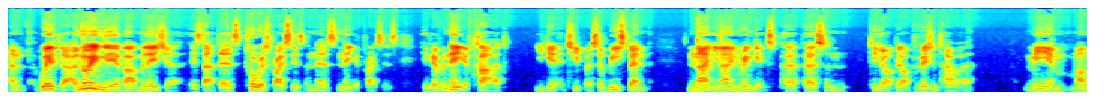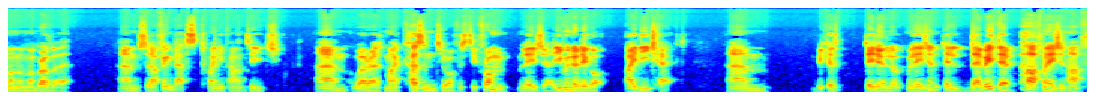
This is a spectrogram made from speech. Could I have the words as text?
and with uh, annoyingly about Malaysia is that there's tourist prices and there's native prices. If you have a native card, you get it cheaper. So we spent 99 ringgits per person to go up the observation tower, me and my mum and my brother. Um, so I think that's 20 pounds each. Um, whereas my cousins, who are obviously from Malaysia, even though they got ID checked, um, because they don't look Malaysian. They they're they're half Malaysian, half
